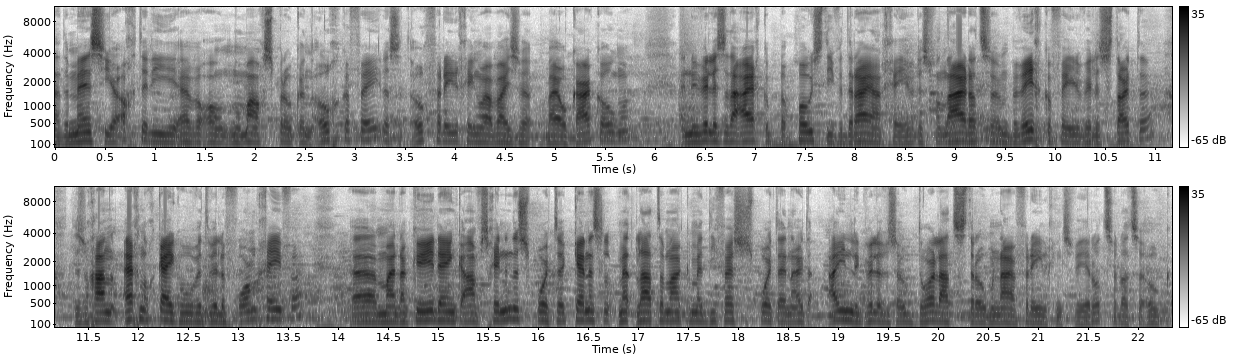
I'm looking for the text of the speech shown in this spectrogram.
Nou, de mensen hierachter die hebben al normaal gesproken een oogcafé. Dat is het oogvereniging waarbij ze bij elkaar komen. En nu willen ze daar eigenlijk een positieve draai aan geven. Dus vandaar dat ze een beweegcafé willen starten. Dus we gaan echt nog kijken hoe we het willen vormgeven. Uh, maar dan kun je denken aan verschillende sporten, kennis met, laten maken met diverse sporten. En uiteindelijk willen we ze ook door laten stromen naar een verenigingswereld. Zodat ze ook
